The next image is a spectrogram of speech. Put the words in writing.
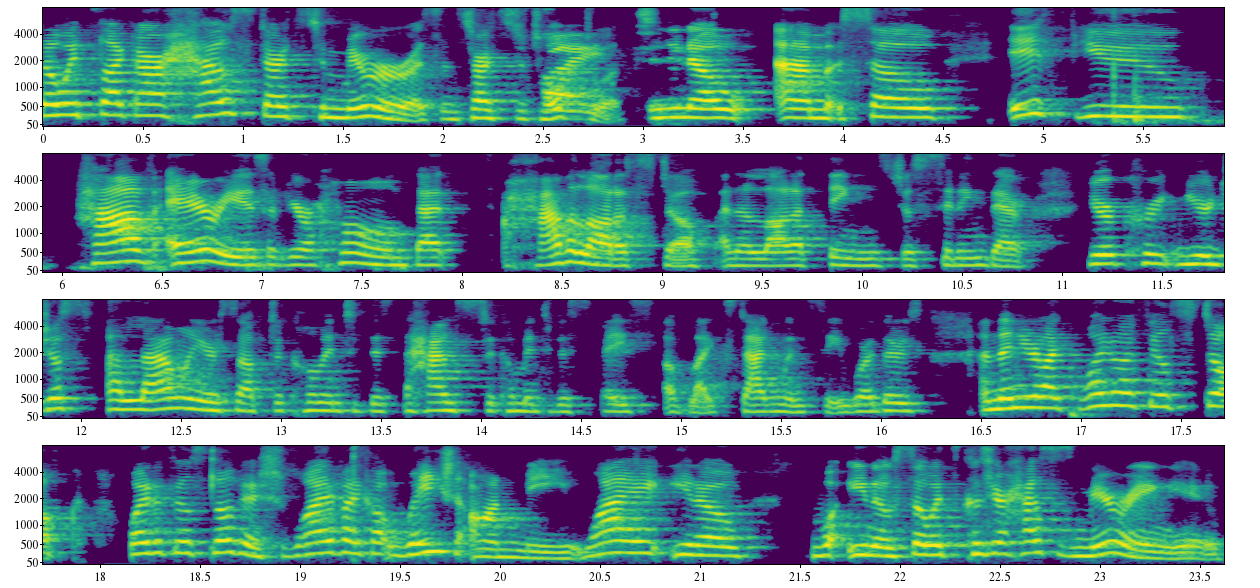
So it's like our house starts to mirror us and starts to talk right. to us. You know, um, so if you have areas of your home that have a lot of stuff and a lot of things just sitting there you're you're just allowing yourself to come into this the house to come into this space of like stagnancy where there's and then you're like why do i feel stuck why do i feel sluggish why have i got weight on me why you know what you know so it's because your house is mirroring you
